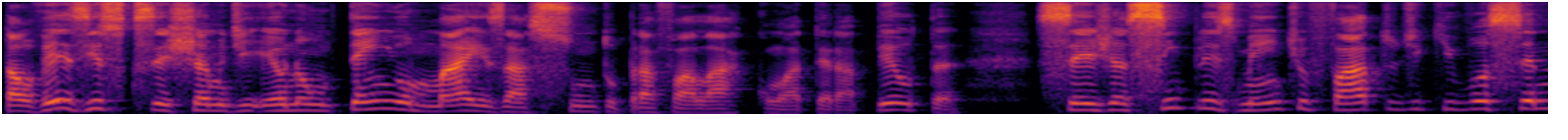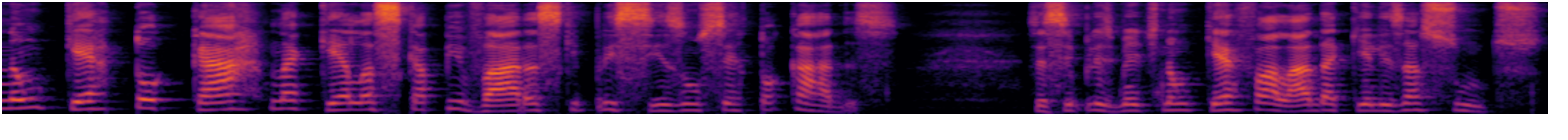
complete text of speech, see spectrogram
Talvez isso que você chame de eu não tenho mais assunto para falar com a terapeuta seja simplesmente o fato de que você não quer tocar naquelas capivaras que precisam ser tocadas. Você simplesmente não quer falar daqueles assuntos.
